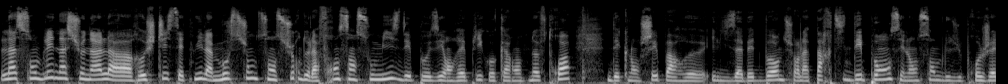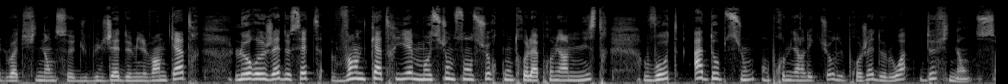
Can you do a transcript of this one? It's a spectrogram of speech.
L'Assemblée nationale a rejeté cette nuit la motion de censure de la France insoumise déposée en réplique au 49.3 déclenchée par euh, Elisabeth Borne sur la partie dépenses et l'ensemble du projet de loi de finances du budget 2024. Le rejet de cette 24e motion de censure contre la première ministre vote adoption en première lecture du projet de loi de finances.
